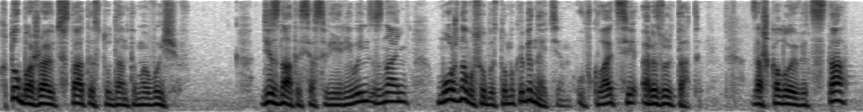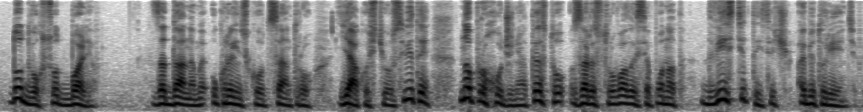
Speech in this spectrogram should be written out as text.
хто бажають стати студентами вишів. Дізнатися свій рівень знань можна в особистому кабінеті у вкладці Результати за шкалою від 100 до 200 балів. За даними Українського центру якості освіти, на проходження тесту зареєструвалися понад 200 тисяч абітурієнтів.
